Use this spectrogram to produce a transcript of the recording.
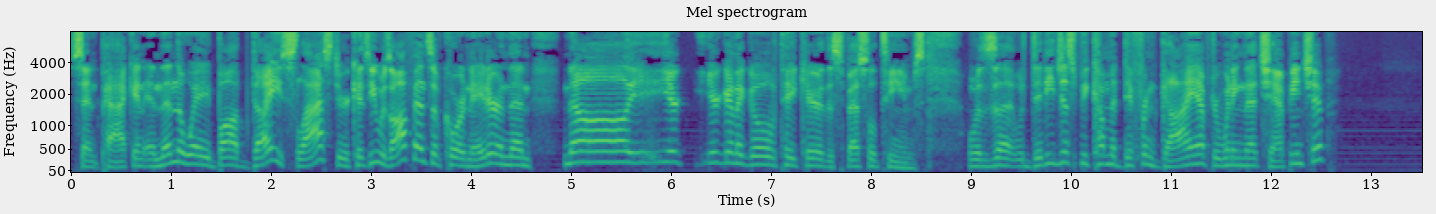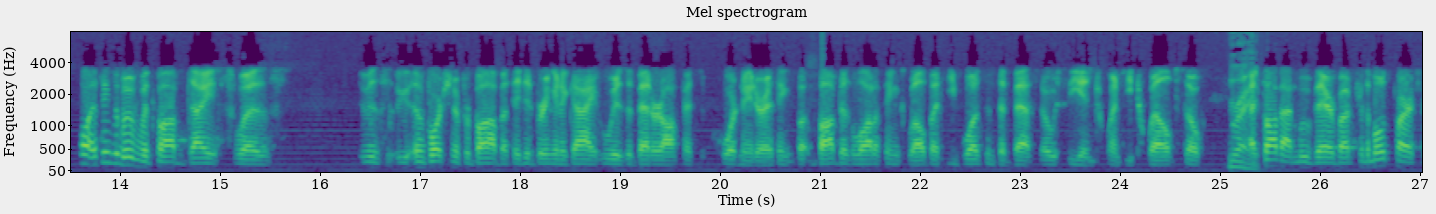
sent packing. And then the way Bob Dyce last year, because he was offensive coordinator, and then, no, you're, you're going to go take care of the special teams. Was, uh, did he just become a different guy after winning that championship? Well, I think the move with Bob Dyce was it was unfortunate for Bob, but they did bring in a guy who is a better offensive coordinator. I think But Bob does a lot of things well, but he wasn't the best OC in 2012. So right. I saw that move there. But for the most part,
